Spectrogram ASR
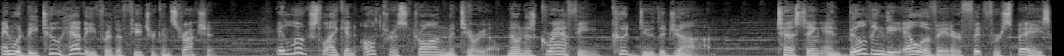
and would be too heavy for the future construction. It looks like an ultra strong material known as graphene could do the job. Testing and building the elevator fit for space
